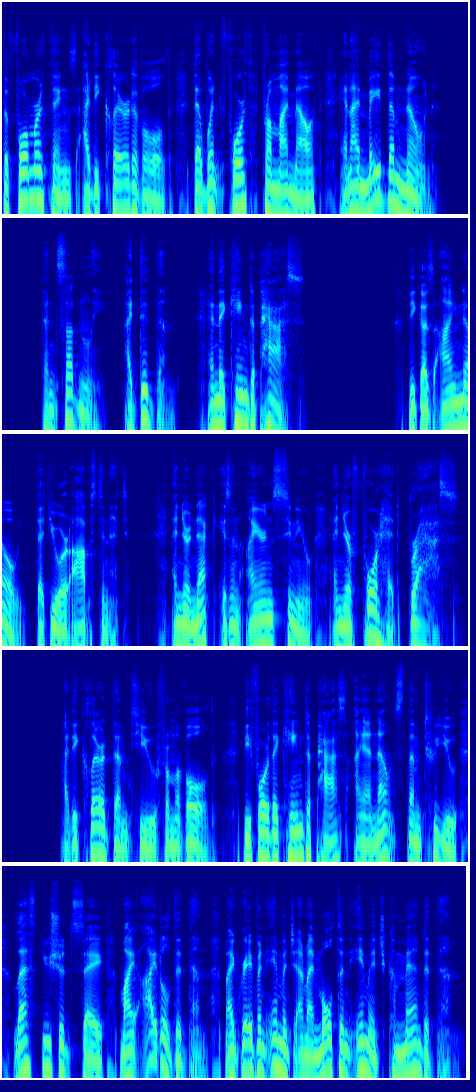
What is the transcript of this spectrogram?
The former things I declared of old, that went forth from my mouth, and I made them known. Then suddenly I did them, and they came to pass. Because I know that you are obstinate, and your neck is an iron sinew, and your forehead brass. I declared them to you from of old. Before they came to pass, I announced them to you, lest you should say, My idol did them, my graven image and my molten image commanded them.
